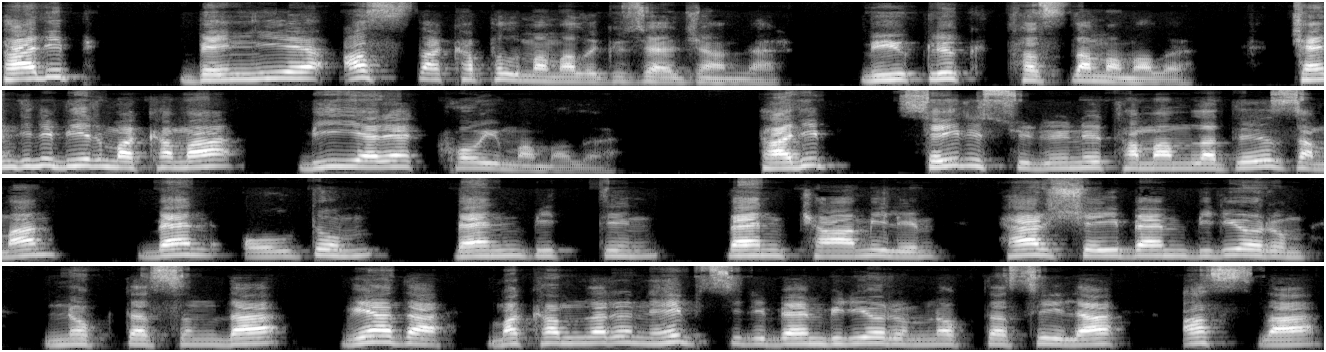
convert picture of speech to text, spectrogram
Talip benliğe asla kapılmamalı güzel canlar. Büyüklük taslamamalı. Kendini bir makama, bir yere koymamalı. Talip seyri sülüğünü tamamladığı zaman ben oldum, ben bittim, ben kamilim, her şeyi ben biliyorum noktasında veya da makamların hepsini ben biliyorum noktasıyla asla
